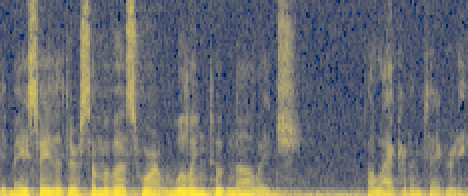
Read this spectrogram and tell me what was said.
It may say that there are some of us who aren't willing to acknowledge a lack of integrity.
